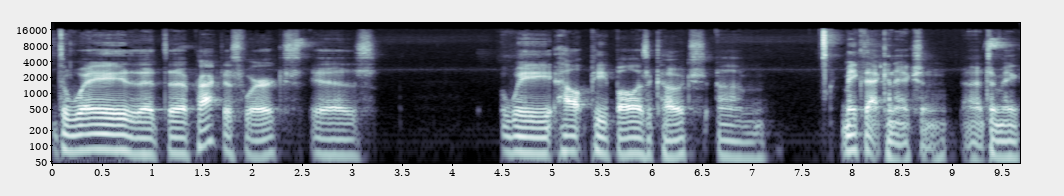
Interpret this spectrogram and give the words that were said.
The way that the practice works is we help people as a coach um, make that connection uh, to make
